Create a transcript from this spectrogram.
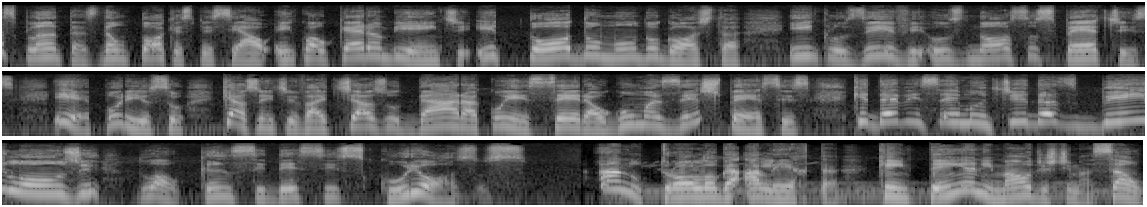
As plantas dão toque especial em qualquer ambiente e todo mundo gosta, inclusive os nossos pets. E é por isso que a gente vai te ajudar a conhecer algumas espécies que devem ser mantidas bem longe do alcance desses curiosos. A nutróloga alerta: quem tem animal de estimação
